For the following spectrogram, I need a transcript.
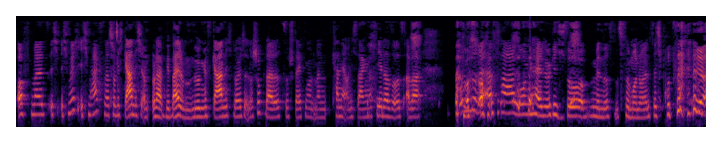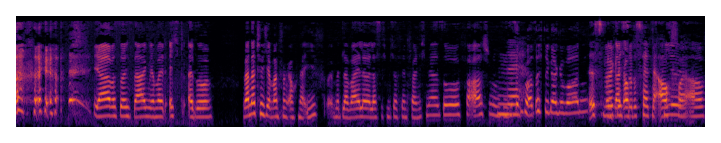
oftmals, ich, ich möchte, ich mag es natürlich gar nicht, und, oder wir beide mögen es gar nicht, Leute in eine Schublade zu stecken und man kann ja auch nicht sagen, dass jeder so ist, aber unsere Erfahrung halt wirklich so mindestens 95 Prozent. Ja, ja. Ja, was soll ich sagen? Wir haben halt echt, also war natürlich am Anfang auch naiv. Mittlerweile lasse ich mich auf jeden Fall nicht mehr so verarschen und bin nee. ein bisschen vorsichtiger geworden. Ist wirklich so, das fällt mir auch viel, voll auf.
